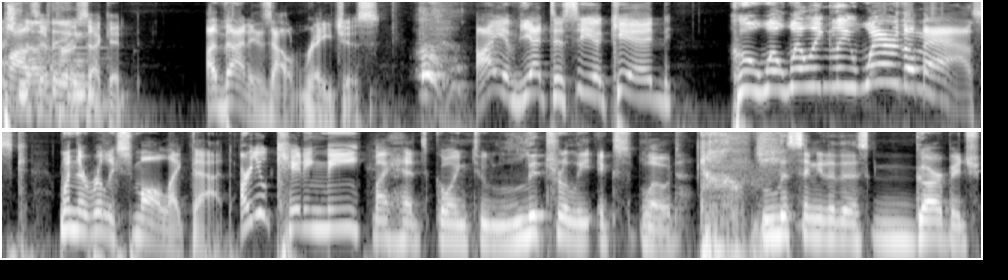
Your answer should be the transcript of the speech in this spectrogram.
Pause it for a second. Uh, that is outrageous. I have yet to see a kid who will willingly wear the mask when they're really small like that. Are you kidding me? My head's going to literally explode listening to this garbage.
